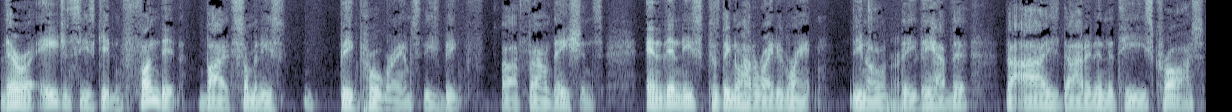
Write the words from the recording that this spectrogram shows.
there are agencies getting funded by some of these big programs, these big uh, foundations, and then these because they know how to write a grant. You know, right. they they have the the I's dotted and the T's crossed,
